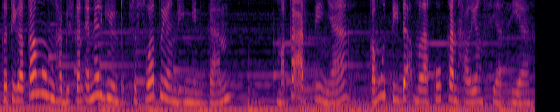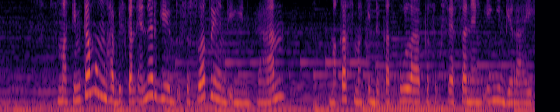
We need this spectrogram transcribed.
Ketika kamu menghabiskan energi untuk sesuatu yang diinginkan, maka artinya kamu tidak melakukan hal yang sia-sia. Semakin kamu menghabiskan energi untuk sesuatu yang diinginkan, maka semakin dekat pula kesuksesan yang ingin diraih.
